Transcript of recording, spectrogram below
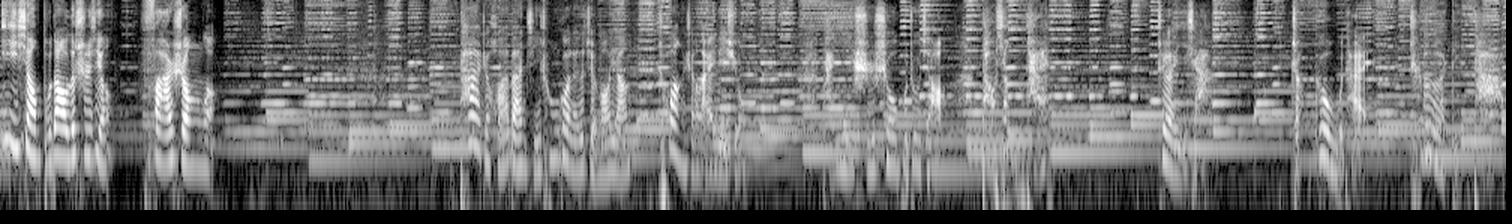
意想不到的事情发生了。踏着滑板急冲过来的卷毛羊撞上了艾迪熊，他一时收不住脚，倒向舞台。这一下，整个舞台彻底塌了。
